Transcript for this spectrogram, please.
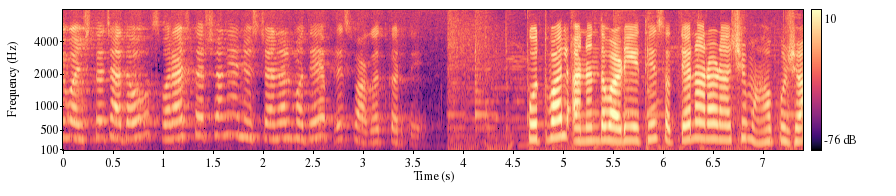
मी वंशिता जाधव स्वराज दर्शन या न्यूज चॅनलमध्ये आपले स्वागत करते. कोतवाल आनंदवाडी येथे सत्यनारायणाची महापूजा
